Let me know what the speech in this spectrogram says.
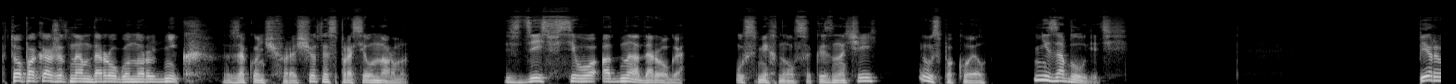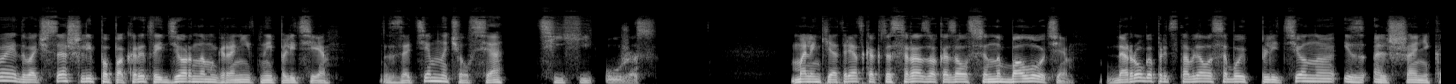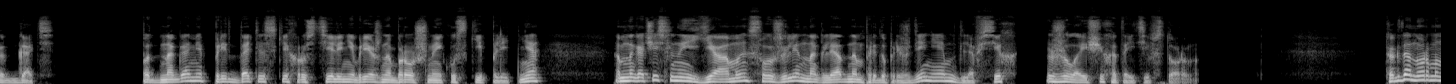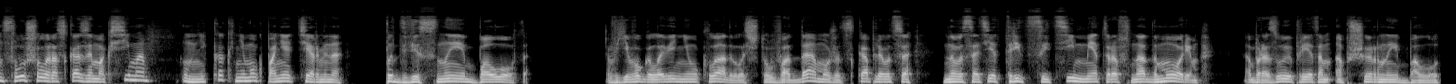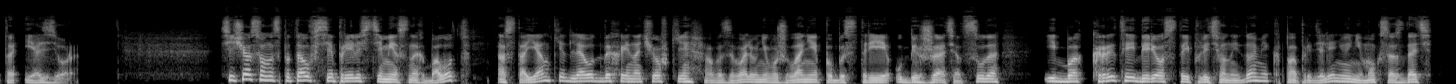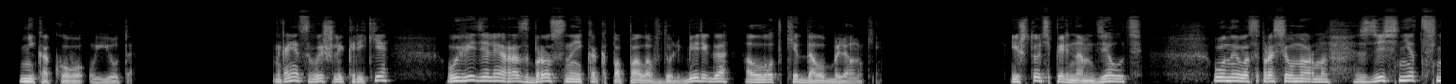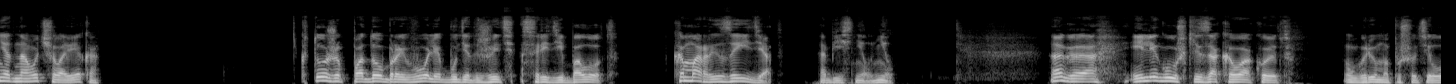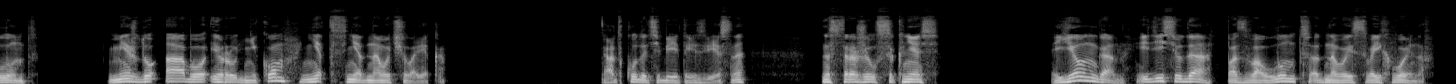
«Кто покажет нам дорогу на рудник?» — закончив расчеты, спросил Норман. «Здесь всего одна дорога», — усмехнулся казначей и успокоил не заблудитесь. Первые два часа шли по покрытой дерном гранитной плите. Затем начался тихий ужас. Маленький отряд как-то сразу оказался на болоте. Дорога представляла собой плетеную из ольшаника гать. Под ногами предательски хрустели небрежно брошенные куски плетня, а многочисленные ямы служили наглядным предупреждением для всех желающих отойти в сторону. Когда Норман слушал рассказы Максима, он никак не мог понять термина «подвесные болота». В его голове не укладывалось, что вода может скапливаться на высоте 30 метров над морем, образуя при этом обширные болота и озера. Сейчас он испытал все прелести местных болот а стоянки для отдыха и ночевки вызывали у него желание побыстрее убежать отсюда, ибо крытый берестой плетеный домик по определению не мог создать никакого уюта. Наконец вышли к реке, увидели разбросанные, как попало вдоль берега, лодки-долбленки. «И что теперь нам делать?» — уныло спросил Норман. «Здесь нет ни одного человека». «Кто же по доброй воле будет жить среди болот? Комары заедят», — объяснил Нил. «Ага, и лягушки заквакают», — угрюмо пошутил Лунд. «Между Або и рудником нет ни одного человека». «Откуда тебе это известно?» — насторожился князь. «Йонган, иди сюда», — позвал Лунд одного из своих воинов.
